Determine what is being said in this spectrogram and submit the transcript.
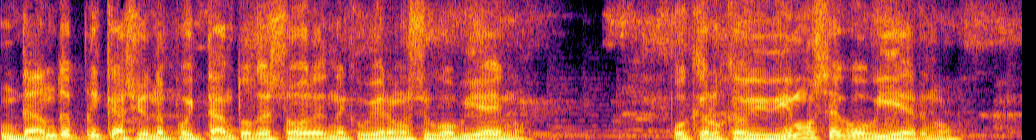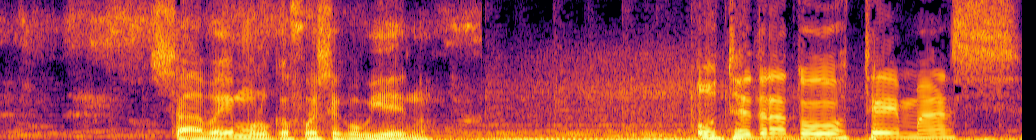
dando explicaciones por tantos desórdenes que hubieron en su gobierno. Porque lo que vivimos ese gobierno, sabemos lo que fue ese gobierno. Usted trató dos temas,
